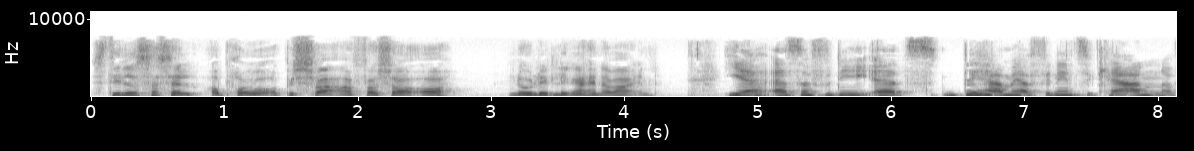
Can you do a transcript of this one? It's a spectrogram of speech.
stille sig selv og prøve at besvare for så at nå lidt længere hen ad vejen? Ja, altså fordi at det her med at finde ind til kernen, og,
